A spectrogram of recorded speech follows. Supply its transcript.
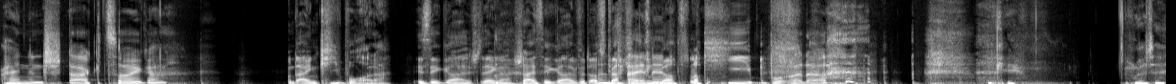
Einen Schlagzeuger Und einen Keyboarder. Ist egal. Sänger. Scheißegal. Wird aufs und Gleiche einen. Keyboarder. okay. Warte.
